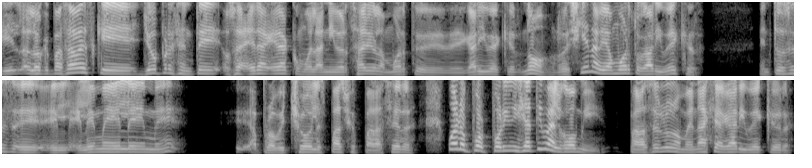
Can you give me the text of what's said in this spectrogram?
Y lo, lo que pasaba es que yo presenté, o sea, era, era como el aniversario de la muerte de, de Gary Becker. No, recién había muerto Gary Becker. Entonces eh, el, MLM eh, aprovechó el espacio para hacer, bueno, por, por iniciativa del GOMI, para hacerle un homenaje a Gary Becker.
